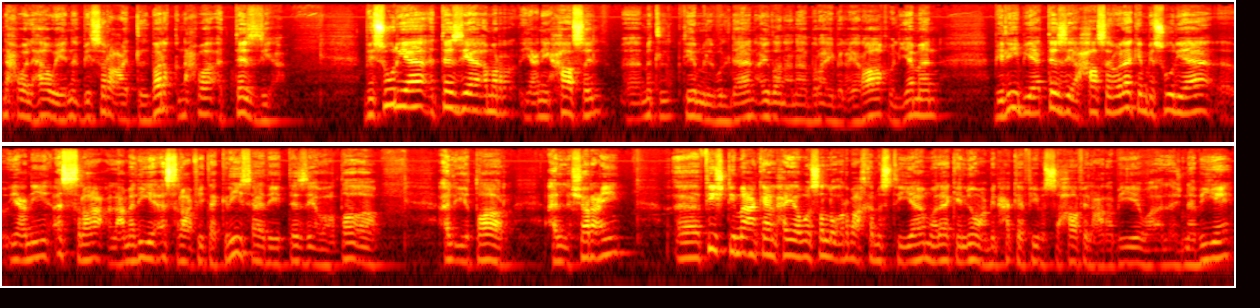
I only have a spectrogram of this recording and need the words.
نحو الهاوية بسرعة البرق نحو التجزئة. بسوريا التجزئة أمر يعني حاصل آه، مثل كثير من البلدان. أيضا أنا برأيي بالعراق باليمن بليبيا التجزئة حاصل ولكن بسوريا آه، يعني أسرع العملية أسرع في تكريس هذه التجزئة وإعطائها الإطار الشرعي. في اجتماع كان الحقيقة وصل له أربع خمسة أيام ولكن اليوم عم بنحكى فيه بالصحافة العربية والأجنبية.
